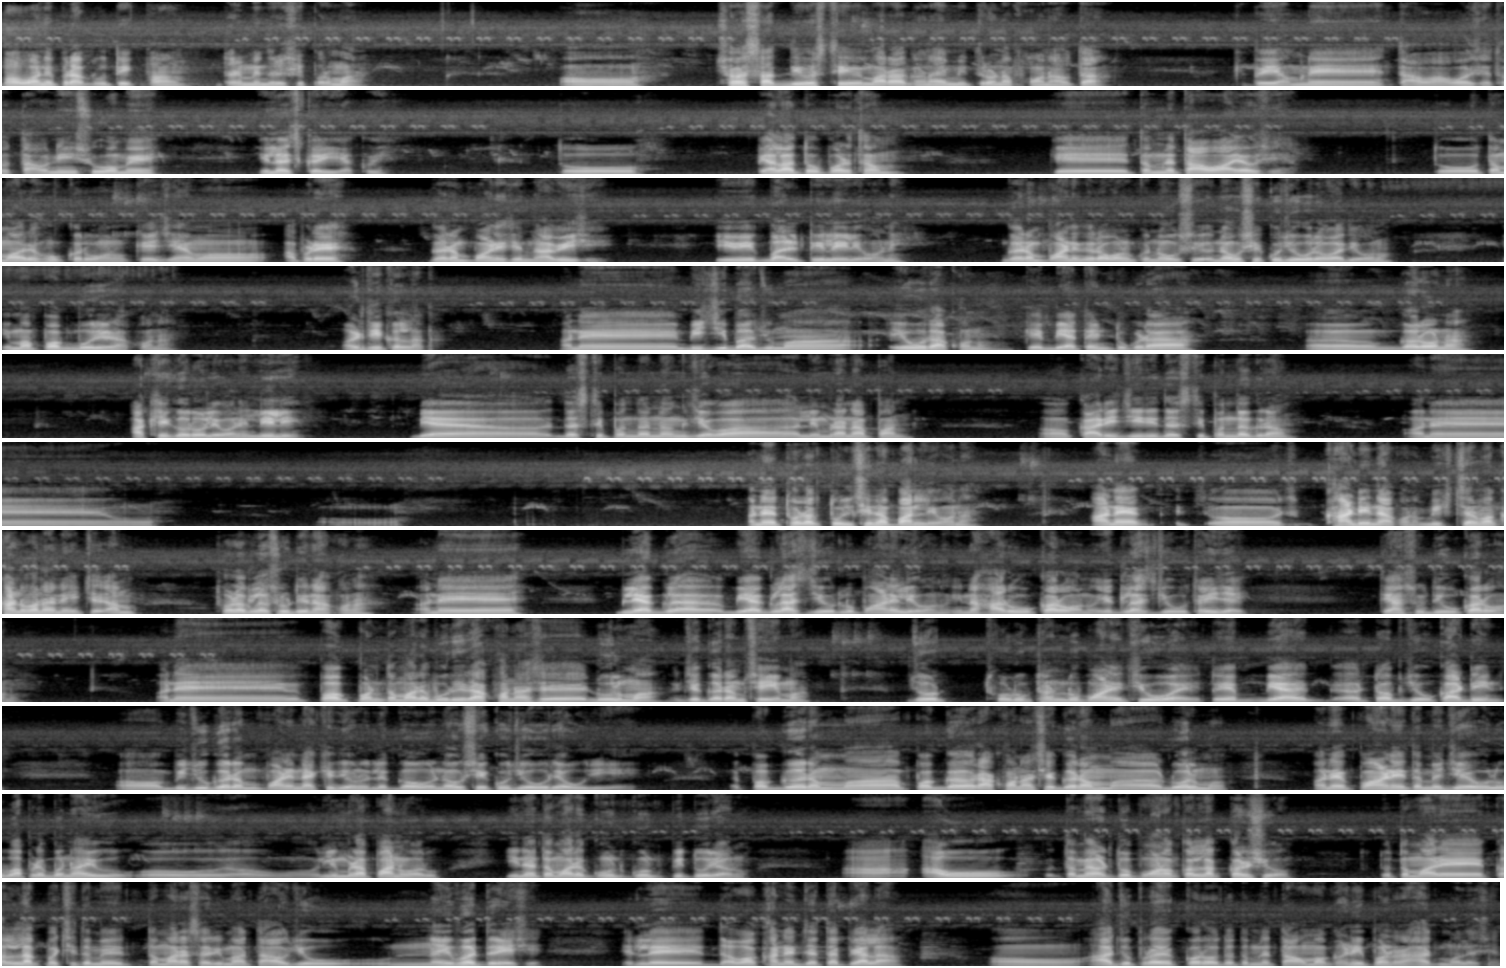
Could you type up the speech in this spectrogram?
ભવાની પ્રાકૃતિક ફાર્મ ધર્મેન્દ્રસિંહ પરમાર. છ સાત દિવસથી મારા ઘણા મિત્રોના ફોન આવતા કે ભાઈ અમને તાવ આવે છે, તો તાવની શું અમે ઇલાજ કરી શકવી તો પહેલાં તો પ્રથમ કે તમને તાવ આવ્યો છે, તો તમારે શું કરવાનું? કે જેમ આપણે ગરમ પાણીથી નાવી છે, એવી એક બાલટી લઈ લેવાની. ગરમ પાણી તો રહેવાનું કે નવ નવ જેવું રહેવા દેવાનું. એમાં પગ બોરી રાખવાના. અડધી કલાક. અને બીજી બાજુમાં એવું રાખવાનું કે બે ત્રણ ટુકડા ગરોના, આખી ગરો લેવાની, લીલી. બે, દસથી પંદર નંગ જેવા લીમડાના પાન કારી જીરી દસથી પંદર ગ્રામ અને અને થોડાક તુલસીના પાન લેવાના. આને ખાંડી નાખવાના. મિક્સચરમાં ખાંડવાના નહીં આમ થોડાક લસૂટી નાખવાના. અને બ્લેક બે ગ્લાસ જેટલું પાણી લેવાનું, એને સારું ઉકાળવાનું, એક ગ્લાસ જેવું થઈ જાય, ત્યાં સુધી ઉકાળવાનું. અને પગ પણ તમારે બોરી રાખવાના છે ડોલમાં, જે ગરમ છે એમાં. જો થોડુંક ઠંડુ પાણી થયું હોય, તો એ બે ટપ જેવું કાઢીને બીજું ગરમ પાણી નાખી દેવાનું, એટલે ગૌ નવ શેકું જેવું રહેવું જોઈએ. પગ ગરમમાં, પગ રાખવાના છે ગરમ ડોલમાં, અને પાણી તમે જે ઓલું આપણે બનાવ્યું લીમડા પાનવાળું, એને તમારે ઘૂંટ ઘૂંટ પીતું રહેવાનું. આવું તમે અડધો પોણો કલાક કરશો, તો તમારે કલાક પછી તમે તમારા શરીરમાં તાવ જેવું નહીવત રહેશે. એટલે દવાખાને જતાં પહેલાં આ જો પ્રયોગ કરો તો તમને તાવમાં ઘણી પણ રાહત મળે છે.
